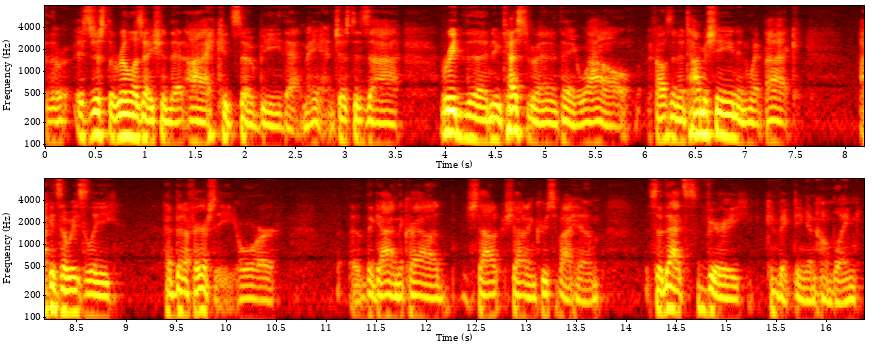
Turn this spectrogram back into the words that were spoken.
it's just the realization that I could so be that man. Just as I read the New Testament and think, wow, if I was in a time machine and went back, I could so easily have been a Pharisee or the guy in the crowd shout, shouting, crucify him. So that's very convicting and humbling.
